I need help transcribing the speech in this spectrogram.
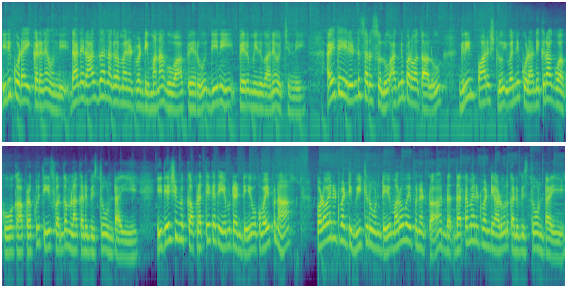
ఇది కూడా ఇక్కడనే ఉంది. దాని రాజధాని నగరమైనటువంటి మనాగువా పేరు దీని పేరు మీదుగానే వచ్చింది. అయితే ఈ రెండు సరస్సులు అగ్నిపర్వతాలు గ్రీన్ ఫారెస్ట్లు ఇవన్నీ కూడా నికరాగ్వాకు ఒక ప్రకృతి స్వర్గంలా కనిపిస్తూ ఉంటాయి. ఈ దేశం యొక్క ప్రత్యేకత ఏమిటంటే ఒకవైపున పొడవైనటువంటి బీచ్లు ఉంటే మరోవైపున దట్టమైనటువంటి అడవులు కనిపిస్తూ ఉంటాయి.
